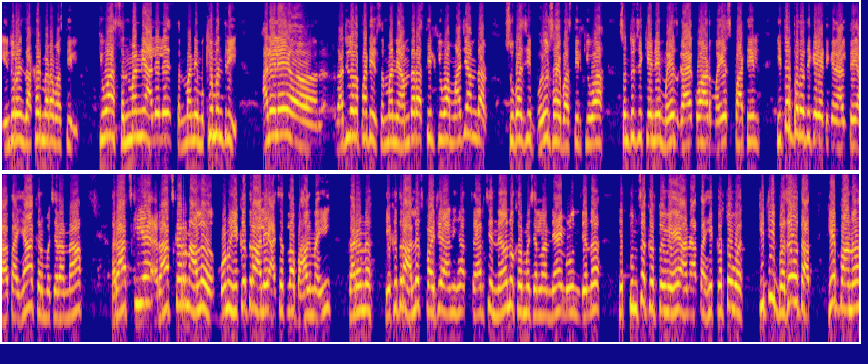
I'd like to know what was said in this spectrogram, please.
इंदुराणी जाखड मॅडम असतील किंवा सन्मान्य आलेले सन्मान्य मुख्यमंत्री आलेले राजूदादा पाटील सन्मान्य आमदार असतील किंवा माजी आमदार सुभाषजी भयूर साहेब असतील किंवा संतोषजी केने महेश गायकवाड महेश पाटील इतर पदाधिकारी या ठिकाणी आले आता ह्या कर्मचाऱ्यांना राजकीय राजकारण आलं म्हणून एकत्र आले याच्यातला भाग नाही. कारण एकत्र आलंच पाहिजे आणि ह्या चारशे नव्याण्णव कर्मचाऱ्यांना न्याय मिळवून देणं हे तुमचं कर्तव्य आहे आणि आता हे कर्तव्य किती बजावतात हे पाहणं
